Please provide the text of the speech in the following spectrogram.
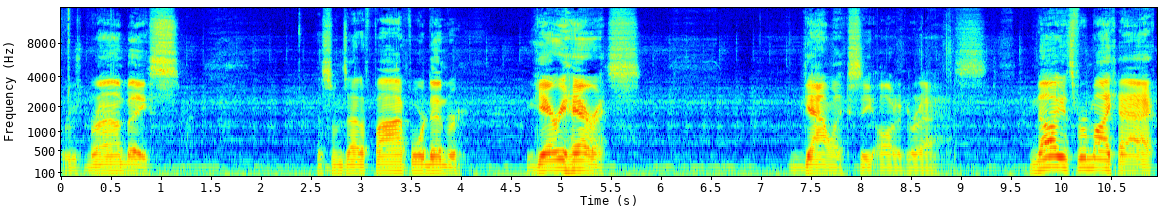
Bruce Brown base. This one's out of 5 for Denver. Gary Harris. Galaxy autographs. Nuggets for Mike Hack.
